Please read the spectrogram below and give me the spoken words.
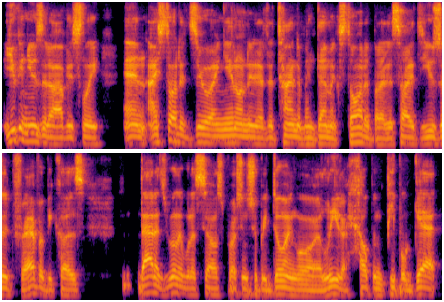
you can use it obviously. And I started zeroing in on it at the time the pandemic started, but I decided to use it forever because that is really what a salesperson should be doing or a leader, helping people get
